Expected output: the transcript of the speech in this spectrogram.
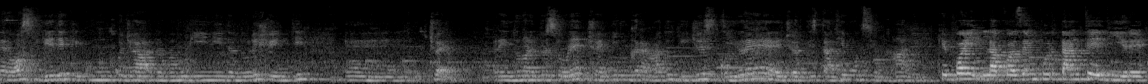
però si vede che comunque già da bambini, da adolescenti, rendono le persone cioè, in grado di gestire certi stati emozionali. Che poi la cosa importante è dire,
